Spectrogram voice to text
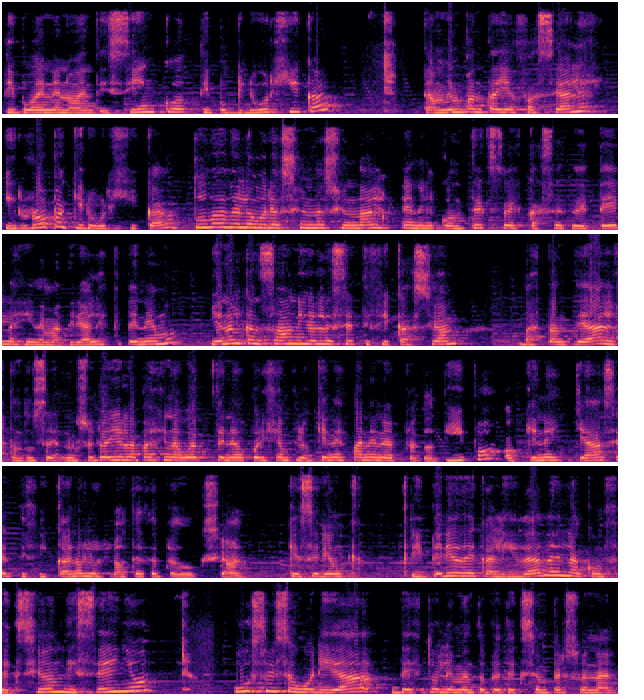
tipo N95, tipo quirúrgica también pantallas faciales y ropa quirúrgica, toda de elaboración nacional en el contexto de escasez de telas y de materiales que tenemos, y han alcanzado un nivel de certificación bastante alto. Entonces, nosotros ahí en la página web tenemos, por ejemplo, quienes van en el prototipo o quienes ya certificaron los lotes de producción, que sería un criterio de calidad en la confección, diseño, uso y seguridad de estos elementos de protección personal.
